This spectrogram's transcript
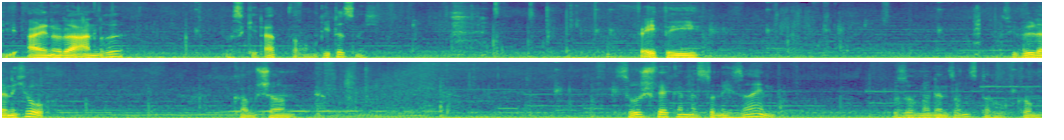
Die ein oder andere... Was geht ab? Warum geht das nicht? Faithy. Sie will da nicht hoch. Komm schon. So schwer kann das doch nicht sein. Wo soll man denn sonst da hochkommen?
